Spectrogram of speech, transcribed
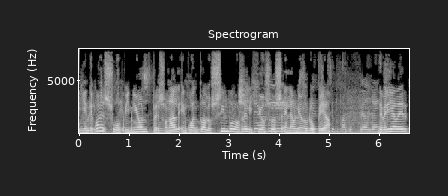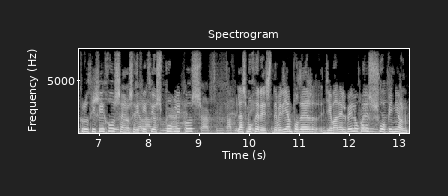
siguiente. ¿Cuál es su opinión personal en cuanto a los símbolos religiosos en la Unión Europea? ¿Debería haber crucifijos en los edificios públicos? ¿Las mujeres deberían poder llevar el velo? ¿Cuál es su opinión?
